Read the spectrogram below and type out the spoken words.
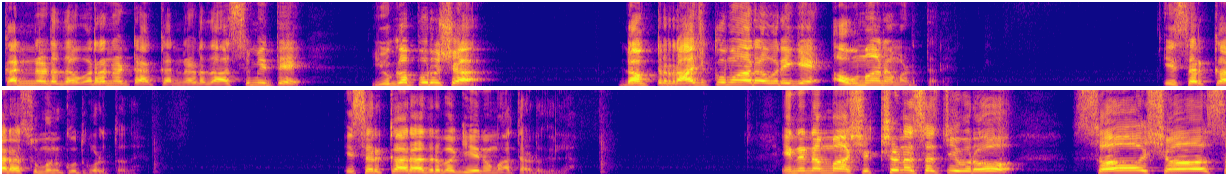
ಕನ್ನಡದ ವರನಟ, ಕನ್ನಡದ ಅಸ್ಮಿತೆ ಯುಗಪುರುಷ ಡಾಕ್ಟರ್ ರಾಜ್ಕುಮಾರ್ ಅವರಿಗೆ ಅವಮಾನ ಮಾಡ್ತಾರೆ. ಈ ಸರ್ಕಾರ ಸುಮ್ಮನೆ ಕೂತ್ಕೊಳ್ತದೆ. ಈ ಸರ್ಕಾರ ಅದರ ಬಗ್ಗೆ ಏನು ಮಾತಾಡೋದಿಲ್ಲ. ಇನ್ನು ನಮ್ಮ ಶಿಕ್ಷಣ ಸಚಿವರು ಸ, ಶ, ಸ,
